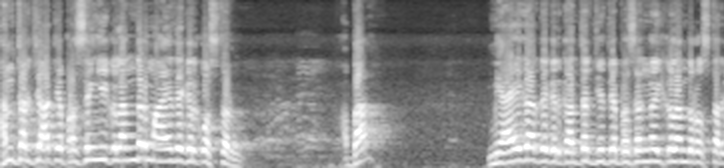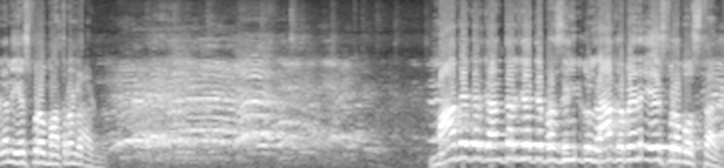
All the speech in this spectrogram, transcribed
అంతర్జాతీయ ప్రసంగికులందరూ మా అయ్య దగ్గరికి వస్తారు. అబ్బా మీ అయ్యగారి దగ్గరికి అంతర్జాతీయ ప్రసంగికులందరూ వస్తారు కానీ యేసుప్రభు మాత్రం రాడు. మా దగ్గరికి అంతర్జాతీయ ప్రసంగికులు రాకపోయినా యేసుప్రభు వస్తాడు.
